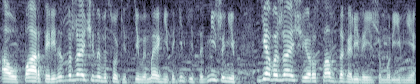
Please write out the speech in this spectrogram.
А у партері, незважаючи на високі скіли Мегні та кількість сабмішенів, я вважаю, що Ярослав взагалі на іншому рівні.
